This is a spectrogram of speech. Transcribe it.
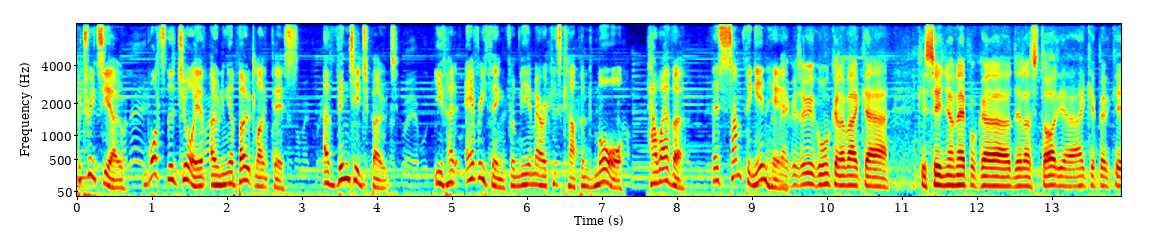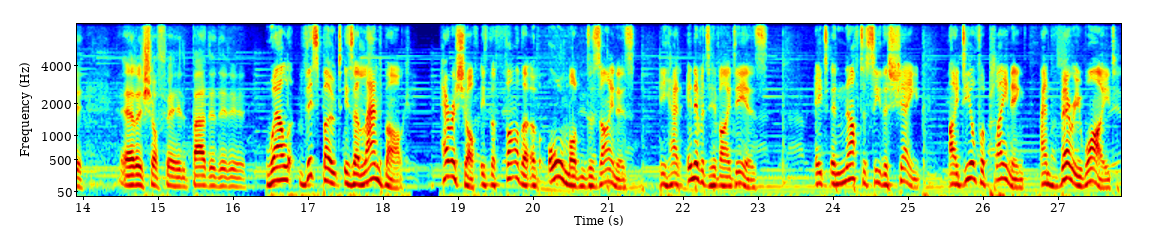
Patrizio, what's the joy of owning a boat like this? A vintage boat. You've had everything from the America's Cup and more. However, there's something in here. Beh, questa qui comunque è una marca che segna un'epoca della storia anche perché Herreshoff è il padre delle... Well, this boat is a landmark. Herreshoff is the father of all modern designers. He had innovative ideas. It's enough to see the shape, ideal for planing and very wide.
